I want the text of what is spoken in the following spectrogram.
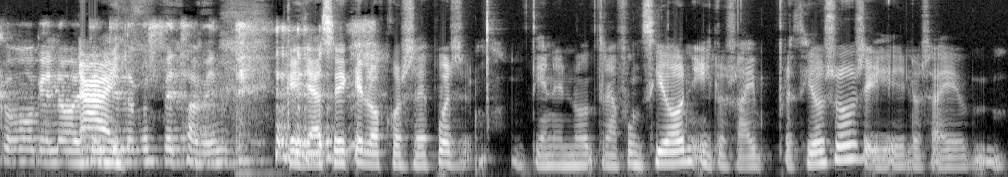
como que no, te entiendo perfectamente. Que ya sé que los corsés pues tienen otra función y los hay preciosos y los hay mm,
